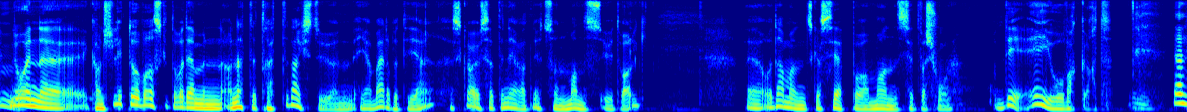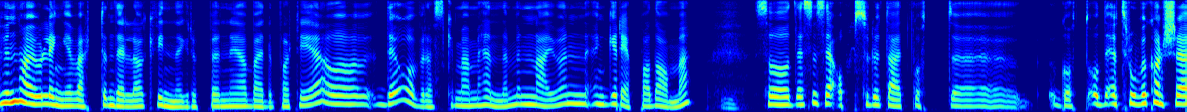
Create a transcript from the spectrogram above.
Noen er kanskje litt overrasket over det, men Anette Trettebergstuen i Arbeiderpartiet skal jo sette ned et nytt sånn mannsutvalg, eh, og der man skal se på mannens situasjon. Og det er jo vakkert. Ja, hun har jo lenge vært en del av kvinnegruppen i Arbeiderpartiet, og det overrasker meg med henne, men hun er jo en, en grepa dame. Så det syns jeg absolutt er et godt, uh, godt Og det, jeg tror vel kanskje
